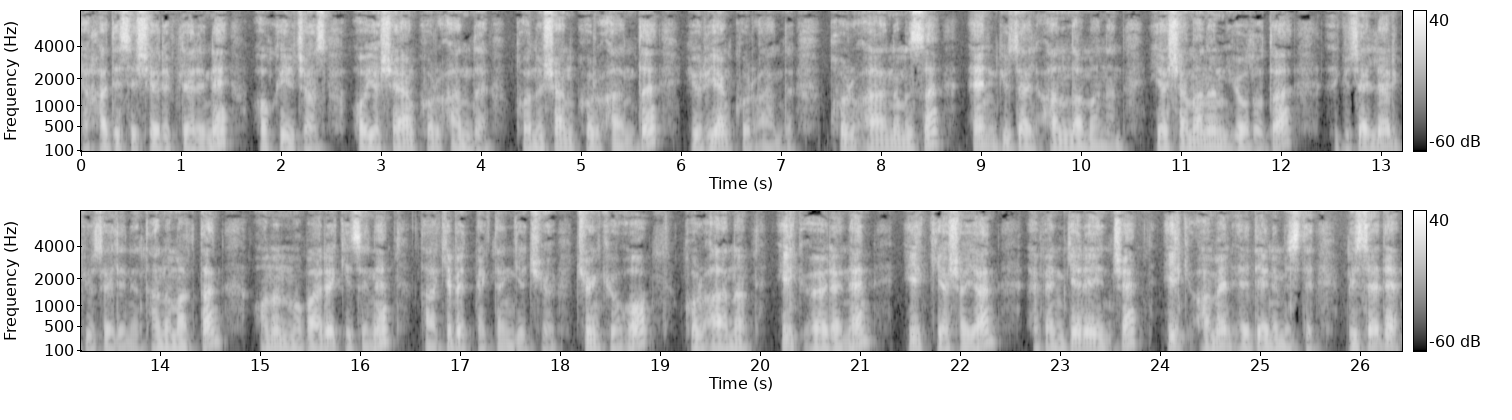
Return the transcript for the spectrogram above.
e, hadisi şeriflerini okuyacağız. O yaşayan Kur'an'dı, konuşan Kur'an'dı, yürüyen Kur'an'dı. Kur'an'ımızı en güzel anlamanın, yaşamanın yolu da e, güzeller güzelini tanımaktan, onun mübarek izini takip etmekten geçiyor. Çünkü o Kur'an'ı ilk öğrenen, ilk yaşayan, efendim gereğince ilk amel edenimizdi. Bize de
